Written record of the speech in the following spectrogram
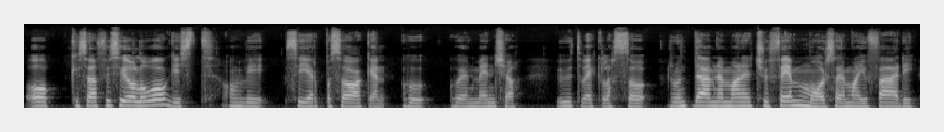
Och så fysiologiskt, om vi ser på saken, hur, hur en människa utvecklas, så runt där när man är 25 år så är man ju färdig,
